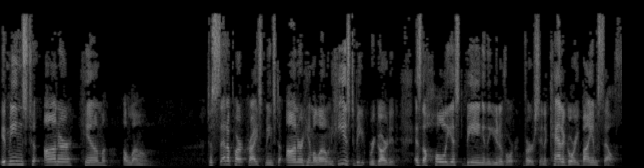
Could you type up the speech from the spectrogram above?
It means to honor Him alone. To set apart Christ means to honor him alone. He is to be regarded as the holiest being in the universe, in a category by himself.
